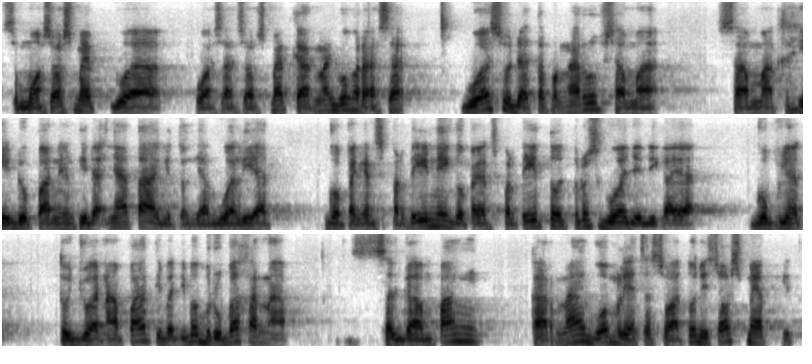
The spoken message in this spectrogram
Semua sosmed gue puasa sosmed karena gue ngerasa gue sudah terpengaruh sama sama kehidupan yang tidak nyata gitu yang gue lihat. Gue pengen seperti ini gue pengen seperti itu. Terus gue jadi kayak gue punya tujuan apa tiba-tiba berubah karena segampang karena gue melihat sesuatu di sosmed gitu.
